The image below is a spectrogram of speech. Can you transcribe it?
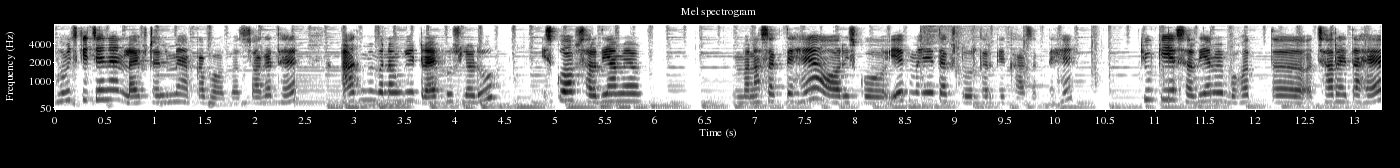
भूमिज किचन एंड लाइफस्टाइल में आपका बहुत बहुत स्वागत है। आज मैं बनाऊँगी ड्राई फ्रूट्स लड्डू। इसको आप सर्दियाँ में बना सकते हैं और इसको एक महीने तक स्टोर करके खा सकते हैं। क्योंकि ये सर्दियों में बहुत अच्छा रहता है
